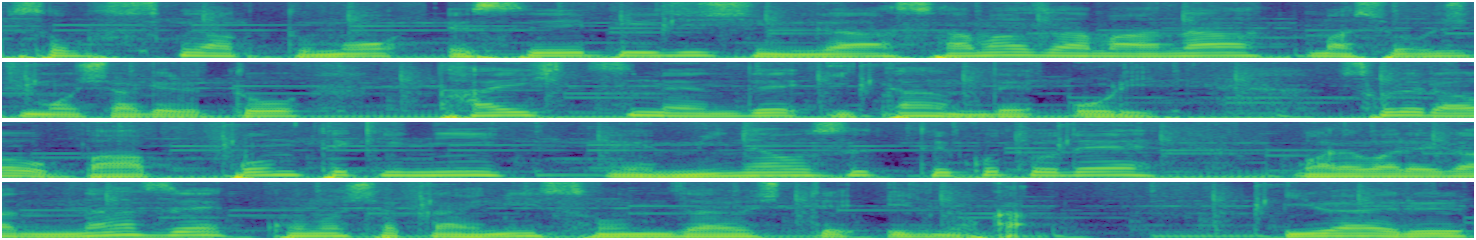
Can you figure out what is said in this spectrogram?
少なくとも SAP 自身が様々な、まあ、正直申し上げると体質面で傷んでおりそれらを抜本的に見直すっていうことで我々がなぜこの社会に存在をしているのか。いわゆる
